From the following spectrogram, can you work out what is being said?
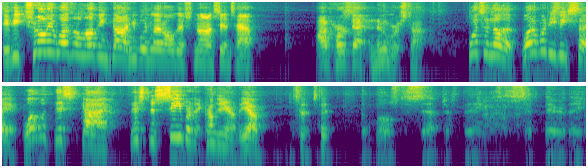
If he truly was a loving God, he wouldn't let all this nonsense happen. I've heard that numerous times. What's another? What would he be saying? What would this guy, this deceiver that comes in here? Yeah. s- s- the most deceptive thing is to sit there. They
